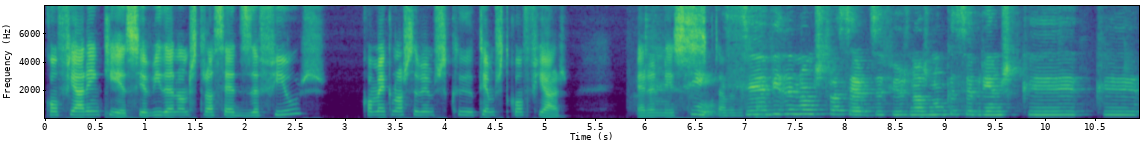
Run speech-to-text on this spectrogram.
confiar em quê? Se a vida não nos trouxer desafios, como é que nós sabemos que temos de confiar? Era nesse Sim, se a, a vida não nos trouxer desafios, nós nunca saberemos que, que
